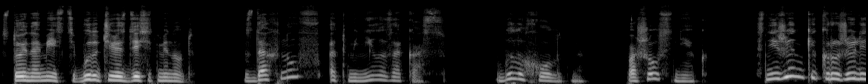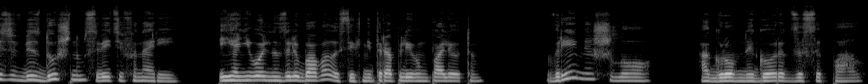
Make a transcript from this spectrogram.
«Стой на месте, буду через десять минут». Вздохнув, отменила заказ. Было холодно. Пошел снег. Снежинки кружились в бездушном свете фонарей, и я невольно залюбовалась их неторопливым полетом. Время шло. Огромный город засыпал.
